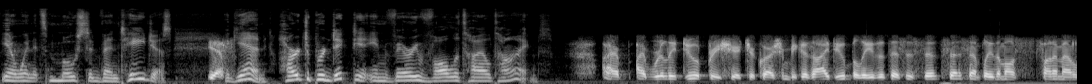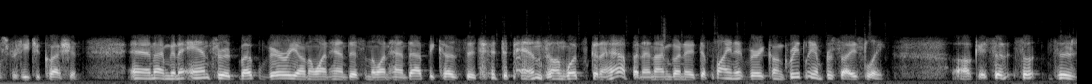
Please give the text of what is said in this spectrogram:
you know, when it's most advantageous. Yes. Again, hard to predict in very volatile times. I, I really do appreciate your question because I do believe that this is simply the most fundamental strategic question. And I'm going to answer it, but vary on the one hand this and the one hand that because it depends on what's going to happen. And I'm going to define it very concretely and precisely. Okay, so so there's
